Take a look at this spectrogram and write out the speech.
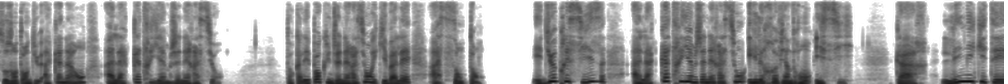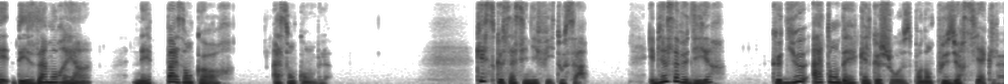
sous-entendu à Canaan, à la quatrième génération. Donc à l'époque, une génération équivalait à 100 ans. Et Dieu précise, à la quatrième génération, ils reviendront ici, car l'iniquité des Amoréens n'est pas encore à son comble. Qu'est-ce que ça signifie tout ça? Eh bien ça veut dire que Dieu attendait quelque chose pendant plusieurs siècles,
